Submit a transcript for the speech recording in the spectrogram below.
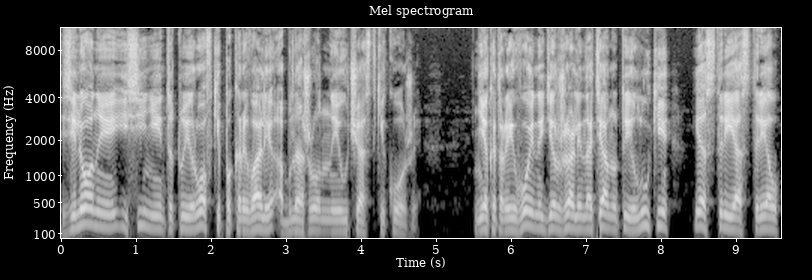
Зеленые и синие татуировки покрывали обнаженные участки кожи. Некоторые воины держали натянутые луки и острия стрел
